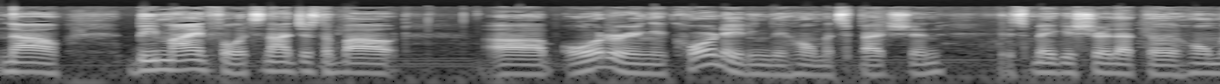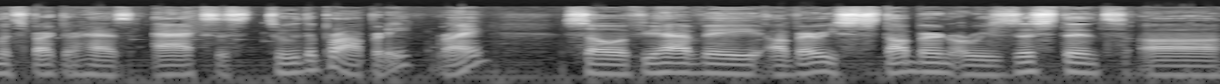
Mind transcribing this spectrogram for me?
Now, be mindful. It's not just about uh, ordering and coordinating the home inspection. It's making sure that the home inspector has access to the property, right? So if you have a, a very stubborn or resistant uh,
